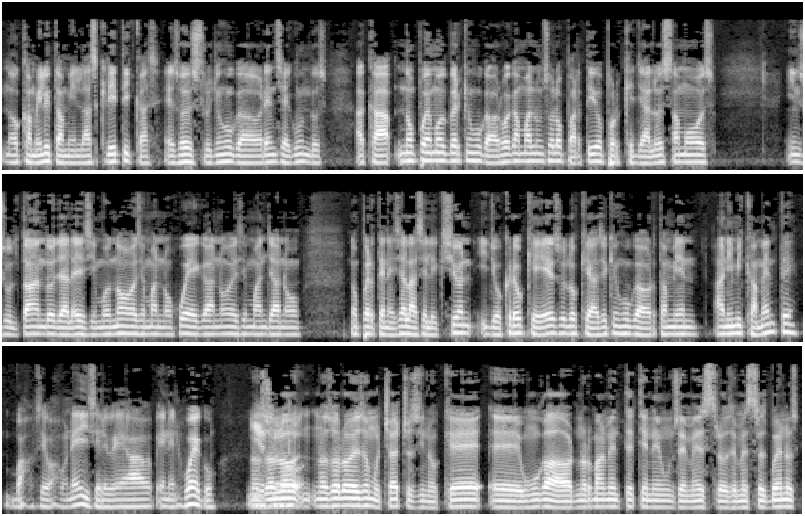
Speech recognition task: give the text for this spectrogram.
No, Camilo, y también las críticas, eso destruye un jugador en segundos. Acá no podemos ver que un jugador juega mal un solo partido porque ya lo estamos insultando, ya le decimos, no, ese man no juega, no, ese man ya no, no pertenece a la selección. Y yo creo que eso es lo que hace que un jugador también anímicamente se bajone y se le vea en el juego. No solo, no solo eso, muchachos, sino que eh, un jugador normalmente tiene un semestre o semestres buenos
